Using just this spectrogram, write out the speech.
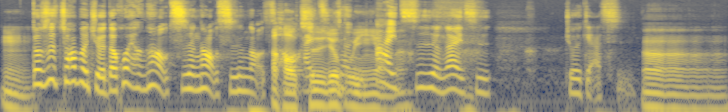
嗯，都是他们觉得会很好吃，很好吃，很好吃，啊好吃就不一样爱吃很爱吃，就会给他吃，嗯嗯嗯嗯，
